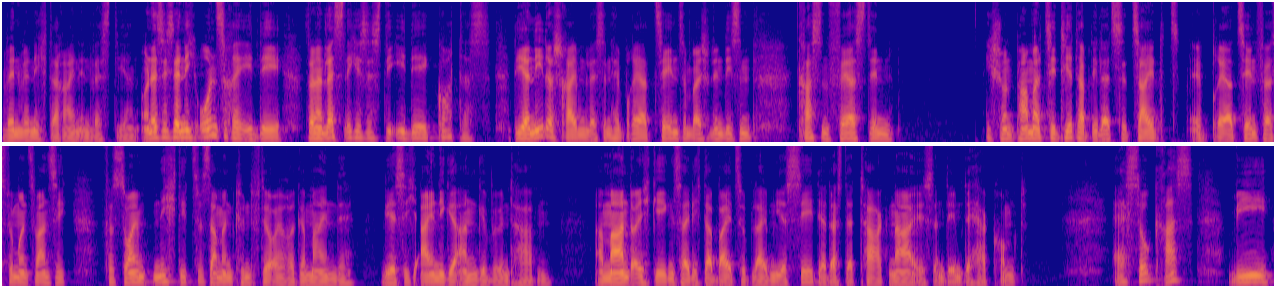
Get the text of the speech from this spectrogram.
wenn wir nicht da rein investieren. Und es ist ja nicht unsere Idee, sondern letztlich ist es die Idee Gottes, die er niederschreiben lässt in Hebräer 10 zum Beispiel in diesem krassen Vers, den ich schon ein paar Mal zitiert habe die letzte Zeit, Hebräer 10, Vers 25, versäumt nicht die Zusammenkünfte eurer Gemeinde, wie es sich einige angewöhnt haben. Ermahnt euch gegenseitig dabei zu bleiben. Ihr seht ja, dass der Tag nahe ist, an dem der Herr kommt. Er ist so krass, wie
